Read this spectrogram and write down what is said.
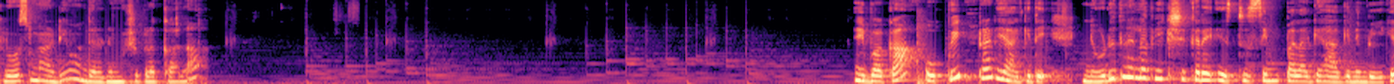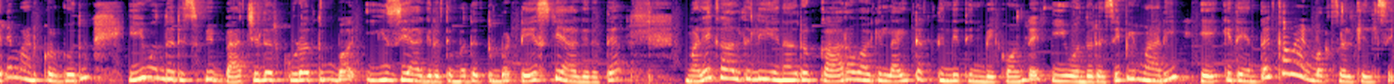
ಕ್ಲೋಸ್ ಮಾಡಿ ಒಂದೆರಡು ನಿಮಿಷಗಳ ಕಾಲ ಇವಾಗ ಉಪ್ಪಿಟ್ಟು ಆಗಿದೆ ನೋಡಿದ್ರಲ್ಲ ವೀಕ್ಷಕರೇ, ಎಷ್ಟು ಸಿಂಪಲ್ ಆಗಿ ಹಾಗೆಯೇ ಬೇಗನೆ ಮಾಡ್ಕೊಳ್ಬೋದು. ಈ ಒಂದು ರೆಸಿಪಿ ಬ್ಯಾಚುಲರ್ ಕೂಡ ತುಂಬ ಈಸಿ ಆಗಿರುತ್ತೆ ಮತ್ತು ತುಂಬ ಟೇಸ್ಟಿ ಆಗಿರುತ್ತೆ. ಮಳೆಗಾಲದಲ್ಲಿ ಏನಾದರೂ ಖಾರವಾಗಿ ಲೈಟಾಗಿ ತಿಂಡಿ ತಿನ್ನಬೇಕು ಅಂದರೆ ಈ ಒಂದು ರೆಸಿಪಿ ಮಾಡಿ ಹೇಗಿದೆ ಅಂತ ಕಮೆಂಟ್ ಬಾಕ್ಸಲ್ಲಿ ತಿಳಿಸಿ.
